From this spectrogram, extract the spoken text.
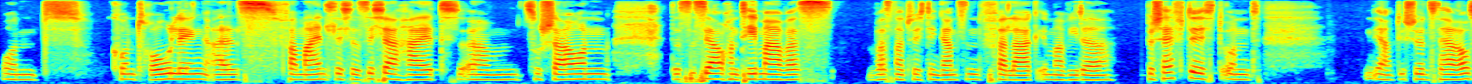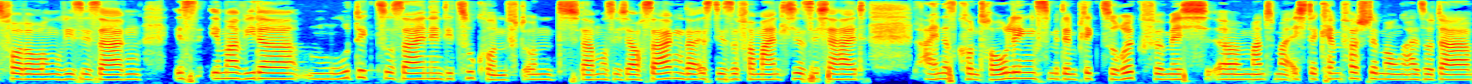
und Controlling als vermeintliche Sicherheit ähm, zu schauen. Das ist ja auch ein Thema, was, was natürlich den ganzen Verlag immer wieder beschäftigt und ja, die schönste Herausforderung, wie Sie sagen, ist immer wieder mutig zu sein in die Zukunft. Und da muss ich auch sagen, da ist diese vermeintliche Sicherheit eines Controllings mit dem Blick zurück für mich äh, manchmal echte Kämpferstimmung. Also da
